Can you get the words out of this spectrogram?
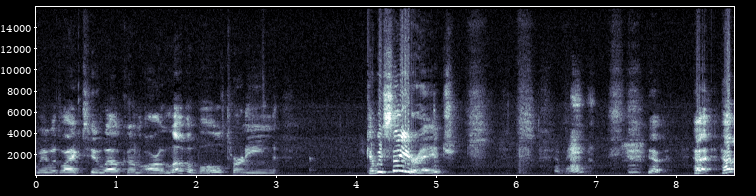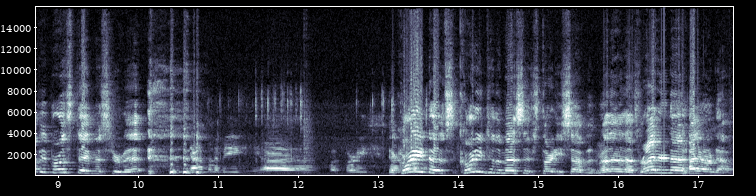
we would like to welcome our lovable turning. Can we say your age? To me? Yeah. Ha- happy birthday, Mr. Bit. Not going to be, uh, what, 30? according to according to the message, thirty-seven. Whether that's right or not, I don't know.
